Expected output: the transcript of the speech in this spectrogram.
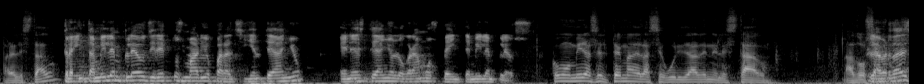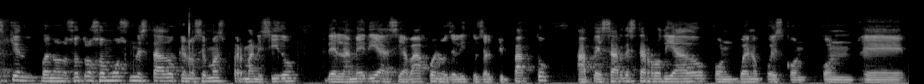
para el Estado? 30 mil empleos directos, Mario, para el siguiente año. En este año logramos 20 mil empleos. ¿Cómo miras el tema de la seguridad en el Estado? A dos la verdad es que, bueno, nosotros somos un Estado que nos hemos permanecido de la media hacia abajo en los delitos de alto impacto, a pesar de estar rodeado con, bueno, pues con, con eh,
